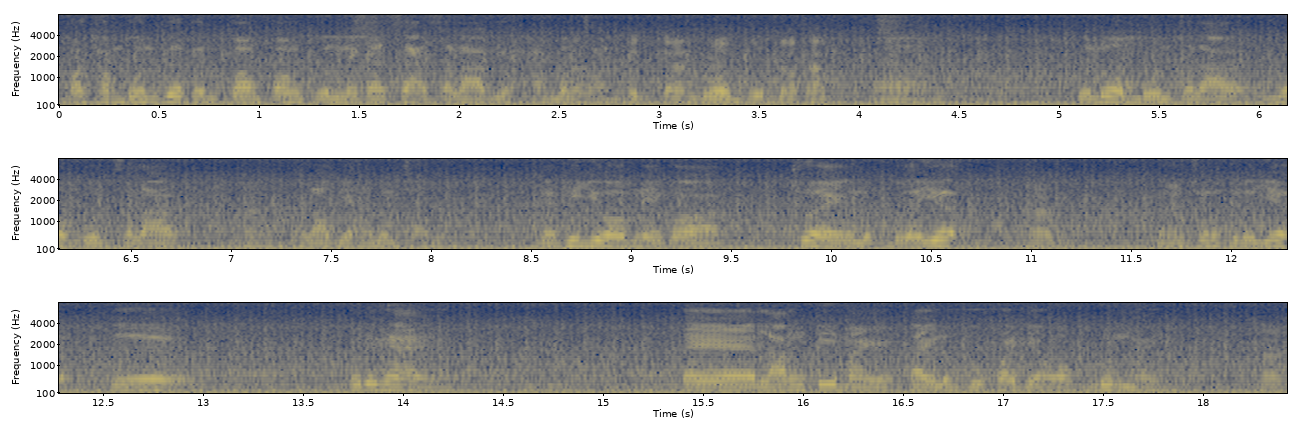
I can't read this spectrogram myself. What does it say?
เขาทำบุญเพื่อเป็นกองกองทุนในการสร้างศาลาวิหารลงครับฉันเป็นการร่วมบุญเนาะครับอ่าคือร่วมบุญศาลาร่วมบุญศาลาครับศาลาวิหารลงฉันอย่างที่โยมเนี่ยก็ช่วยหลูกปู่ได้เยอะ ครับนะช่วยหลูกปู่ได้เยอะคือ พูดง่ายๆแต่หลังปีใหม่ไปหลูกปู่ค่อยจะออกรุ่นใหม่ ครับ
